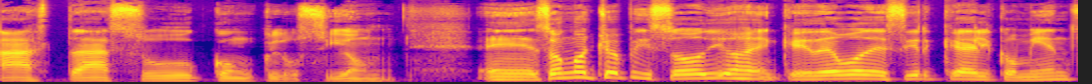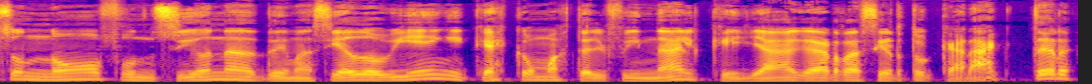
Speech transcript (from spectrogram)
hasta su conclusión. Eh, son ocho episodios en que debo decir que el comienzo no funciona demasiado bien y que es como hasta el final que ya agarra cierto carácter,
